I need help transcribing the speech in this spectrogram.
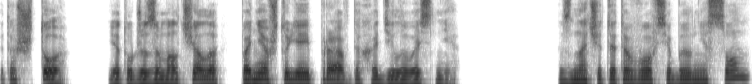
Это что? Я тут же замолчала, поняв, что я и правда ходила во сне. Значит, это вовсе был не сон?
